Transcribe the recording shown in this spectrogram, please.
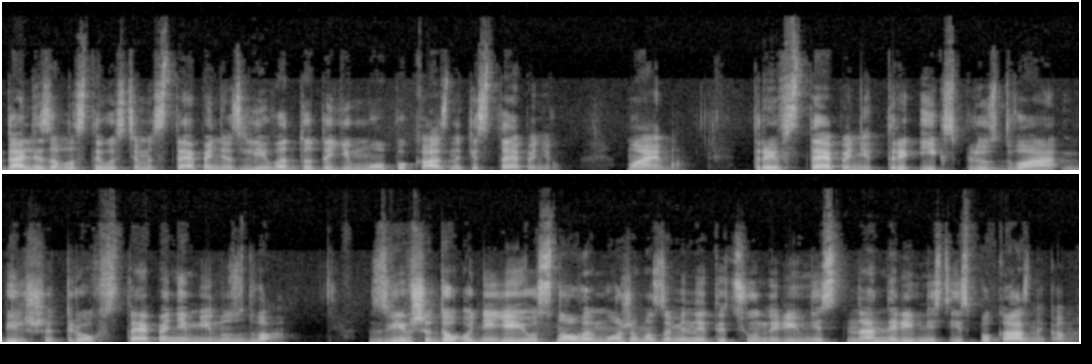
Далі за властивостями степеня зліва додаємо показники степенів. Маємо 3 в степені 3х плюс 2 більше 3 в степені мінус 2. Звівши до однієї основи, можемо замінити цю нерівність на нерівність із показниками.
